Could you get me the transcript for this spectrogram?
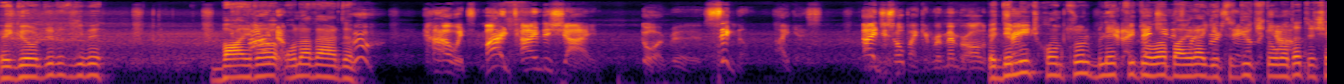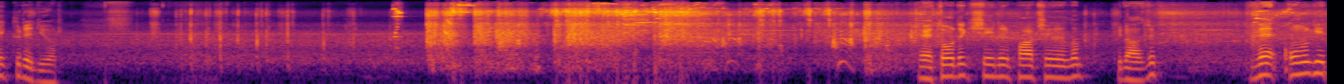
Ve gördüğünüz gibi bayrağı ona verdim. Now it's my time to shine. Or uh, signal, I guess. I just hope I can remember all of Ve Damage. Control Black Widow'a bayrağı getirdiği için ona da teşekkür ediyor. Evet oradaki şeyleri parçalayalım birazcık. Ve onu get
